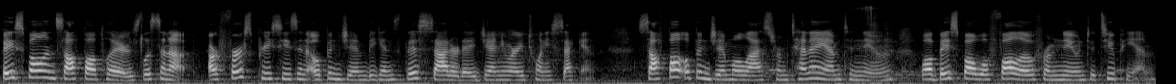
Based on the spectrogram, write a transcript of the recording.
Baseball and softball players, listen up. Our first preseason open gym begins this Saturday, January 22nd. Softball open gym will last from 10 a.m. to noon, while baseball will follow from noon to 2 p.m.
